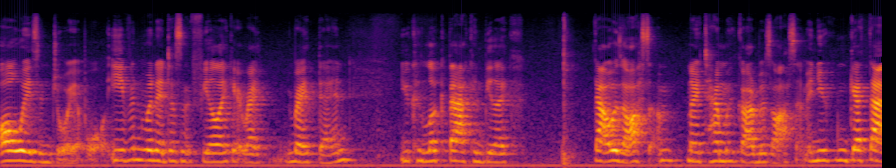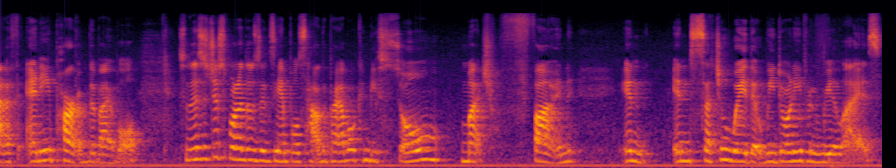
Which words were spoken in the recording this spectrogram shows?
always enjoyable even when it doesn't feel like it right right then you can look back and be like that was awesome. My time with god was awesome. And you can get that with any part of the bible. So this is just one of those examples how the bible can be so much fun in in such a way that we don't even realize.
